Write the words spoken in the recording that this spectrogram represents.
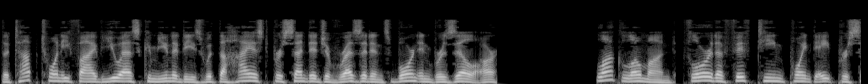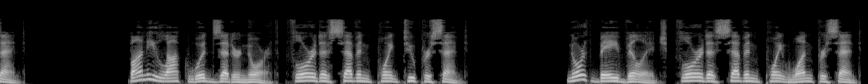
the top 25 U.S. communities with the highest percentage of residents born in Brazil are Loch Lomond, Florida 15.8%, Bonnie Loch Woodsetter North, Florida 7.2%, North Bay Village, Florida 7.1%,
